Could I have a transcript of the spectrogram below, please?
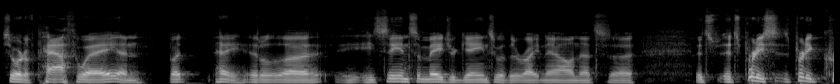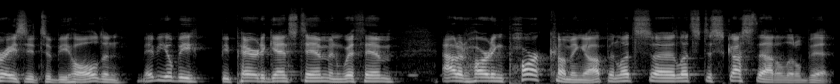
sort of pathway, and but hey, it'll uh, he's seeing some major gains with it right now, and that's uh, it's it's pretty it's pretty crazy to behold, and maybe you'll be be paired against him and with him out at Harding Park coming up, and let's uh, let's discuss that a little bit.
